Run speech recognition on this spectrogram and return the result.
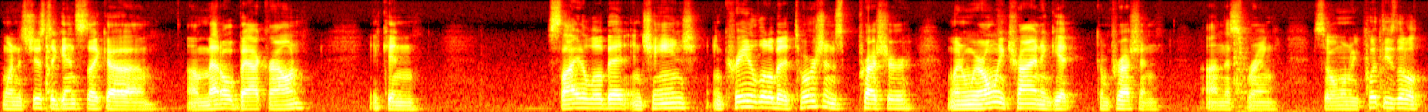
when it's just against like a, a metal background, it can slide a little bit and change and create a little bit of torsion pressure when we're only trying to get compression on the spring. So when we put these little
